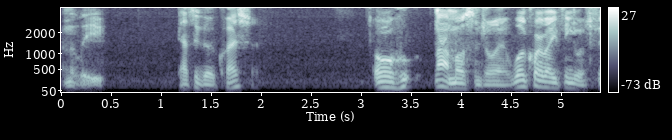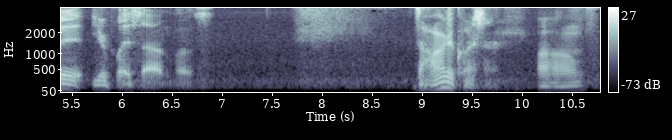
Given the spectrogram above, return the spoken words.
in the league? That's a good question. Or who, not most enjoy? What quarterback you think would fit your play style the most? It's a harder question. Mahomes.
